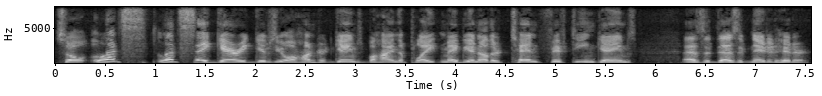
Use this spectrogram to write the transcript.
So let's let's say Gary gives you 100 games behind the plate, maybe another 10, 15 games as a designated hitter.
